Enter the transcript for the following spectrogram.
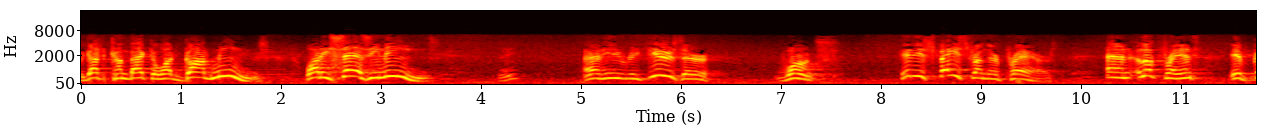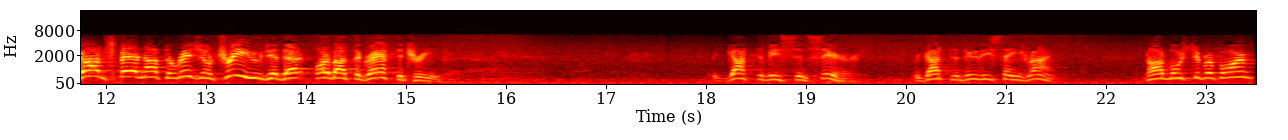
We got to come back to what God means, what He says He means. See? And He refused their wants, hid His face from their prayers. And look, friends, if God spared not the original tree who did that, what about the grafted tree? We've got to be sincere. We've got to do these things right. God wants to perform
